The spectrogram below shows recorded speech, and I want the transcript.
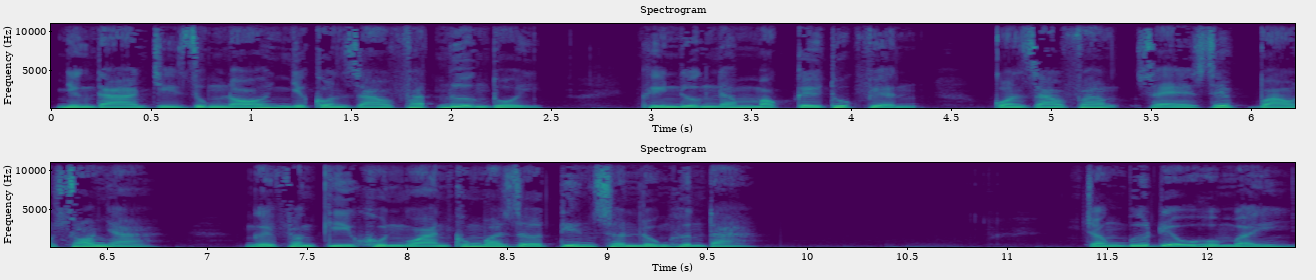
Nhưng ta chỉ dùng nó như con dao phát nương thôi. Khi nương đã mọc cây thuốc phiện Con dao phát sẽ xếp vào xó nhà. Người phân kỳ khôn ngoan không bao giờ tin Sơn Lùng hơn ta. Trong bữa điệu hôm ấy,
